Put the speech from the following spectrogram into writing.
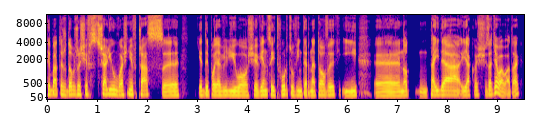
chyba też dobrze się wstrzelił właśnie w czas, kiedy pojawiło się więcej twórców internetowych i no, ta idea jakoś zadziałała, tak?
